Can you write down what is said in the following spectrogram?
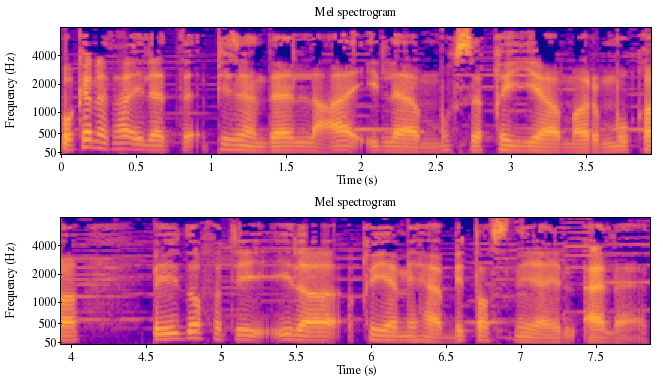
وكانت عائلة بيزندل عائلة موسيقية مرموقة بالإضافة إلى قيامها بتصنيع الآلات.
